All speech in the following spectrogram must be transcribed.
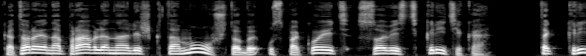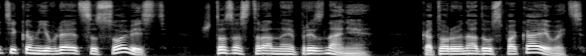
которая направлена лишь к тому, чтобы успокоить совесть критика. Так критиком является совесть? Что за странное признание, которую надо успокаивать?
